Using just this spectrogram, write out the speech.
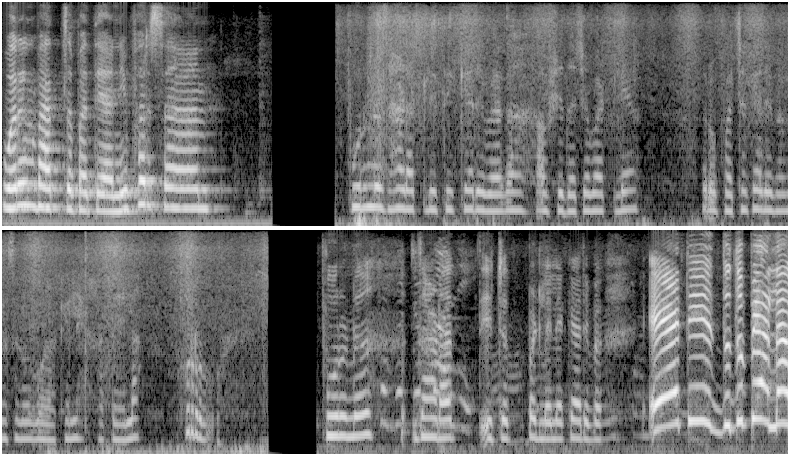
वरण भात चपाती आणि फरसाण. पूर्ण झाडातले ते कॅरेबॅगा औषधाच्या बाटल्या. रोपाच्या कॅरी बॅगा सगळं गोळा केले आता याला फुर पूर्ण झाडात याच्यात पडलेल्या कॅरी ए ती दुधू प्याला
